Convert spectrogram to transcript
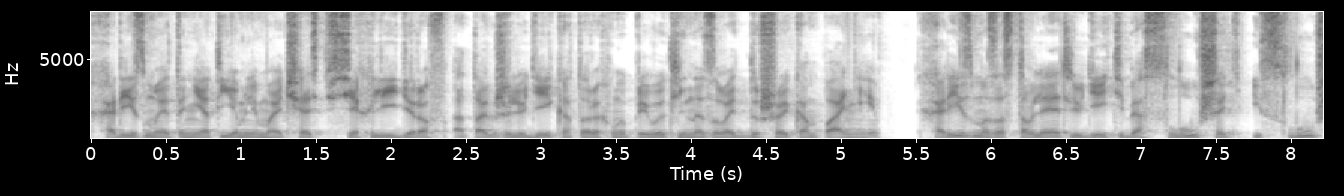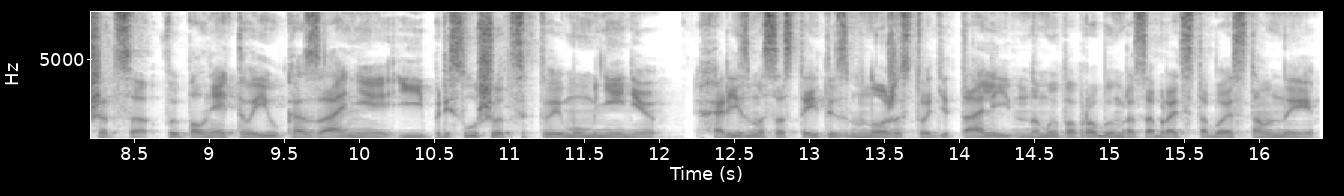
Харизма – это неотъемлемая часть всех лидеров, а также людей, которых мы привыкли называть душой компании. Харизма заставляет людей тебя слушать и слушаться, выполнять твои указания и прислушиваться к твоему мнению. Харизма состоит из множества деталей, но мы попробуем разобрать с тобой основные.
